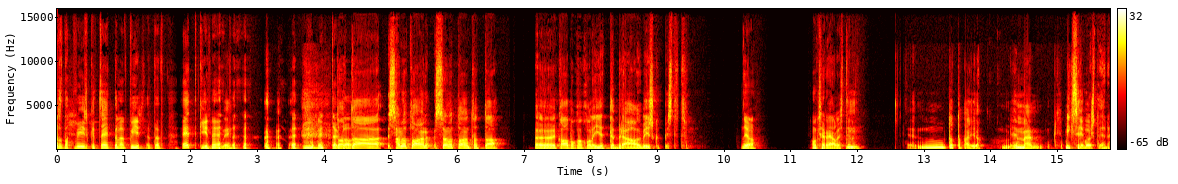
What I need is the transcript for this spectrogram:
157 pistettä. Hetkinen. Niin. tota, sanotaan, sanotaan tota, Kaapo Kakoli Jette Brown 50 pistettä. Joo. Onko se realistinen? Mm. Totta kai joo. En mä, miksi ei voisi tehdä?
